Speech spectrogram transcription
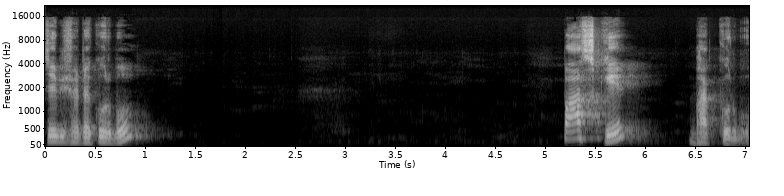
যে বিষয়টা করব, পাঁচকে ভাগ করব।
